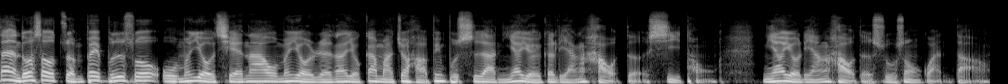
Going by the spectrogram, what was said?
但很多时候准备不是说我们有钱啊，我们有人啊，有干嘛就好，并不是啊。你要有一个良好的系统，你要有良好的输送管道，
